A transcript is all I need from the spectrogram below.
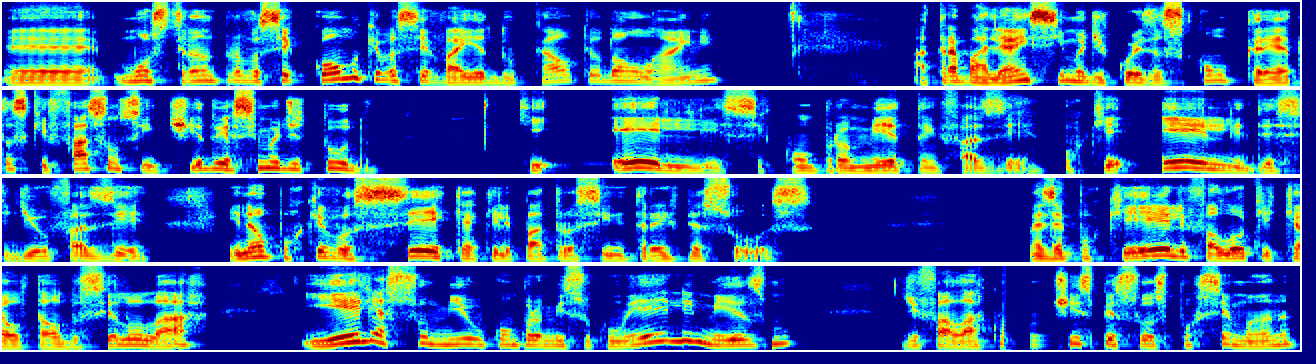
é, mostrando para você como que você vai educar o teu downline a trabalhar em cima de coisas concretas que façam sentido e, acima de tudo, que ele se comprometa em fazer, porque ele decidiu fazer, e não porque você quer que ele patrocine três pessoas. Mas é porque ele falou que quer o tal do celular e ele assumiu o compromisso com ele mesmo de falar com X pessoas por semana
